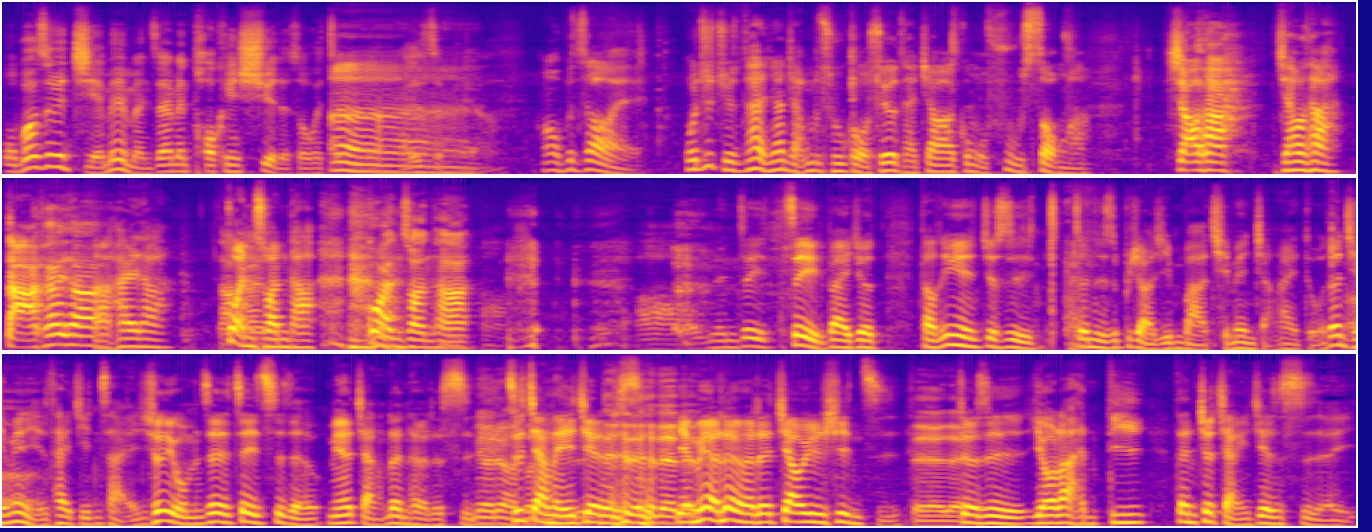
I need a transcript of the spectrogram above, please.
我不知道是因为姐妹们在那边 talking shit 的时候会怎么样，嗯还是怎么样，哦，我不知道哎，我就觉得他很像讲不出口，所以我才叫他跟我附送啊，教他教他打开他打，开他，贯穿他。贯穿他。啊，我们这这礼拜就到，因为就是 真的是不小心把前面讲太多，但前面也是太精彩，所以我们这这一次的没有讲任何的事，只讲了一件对对对事，对也没有任何的教育性质，对对对，就是有了很低，但就讲一件事而已。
